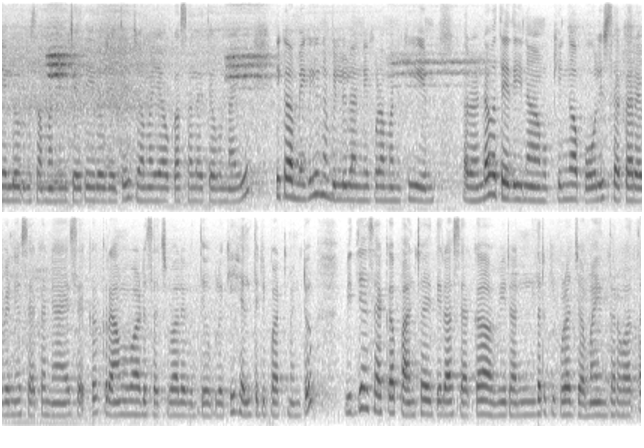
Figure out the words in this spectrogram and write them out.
నెల్లూరుకు సంబంధించి అయితే ఈరోజు అయితే జమ అయ్యే అవకాశాలు అయితే ఉన్నాయి. ఇక మిగిలిన బిల్లులన్నీ కూడా మనకి రెండవ తేదీన ముఖ్యంగా పోలీస్ శాఖ రెవెన్యూ శాఖ న్యాయశాఖ గ్రామవార్డు సచివాలయ ఉద్యోగులకి హెల్త్ డిపార్ట్మెంటు విద్యాశాఖ పంచాయతీరాజ్ శాఖ వీరందరికీ కూడా జమ అయిన తర్వాత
